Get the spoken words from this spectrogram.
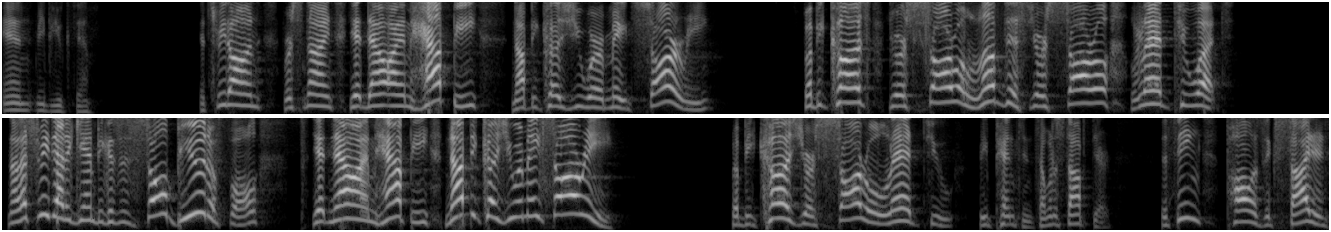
and rebuke them. Let's read on, verse 9. Yet now I am happy, not because you were made sorry but because your sorrow, love this, your sorrow led to what? Now let's read that again because it's so beautiful. Yet now I'm happy, not because you were made sorry, but because your sorrow led to repentance. I want to stop there. The thing Paul is excited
